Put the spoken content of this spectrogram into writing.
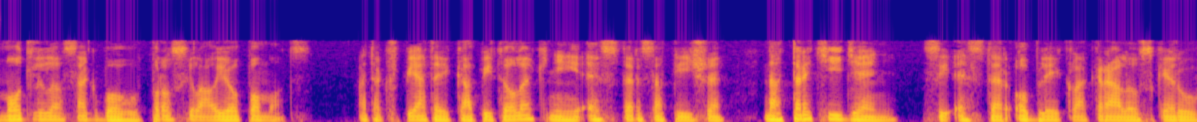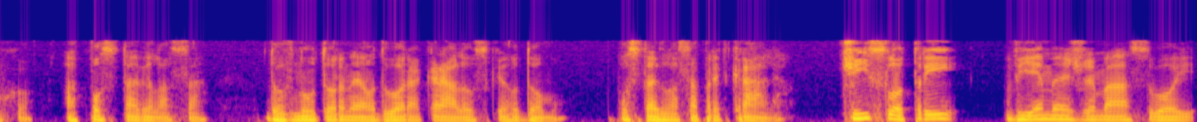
modlila sa k Bohu, prosila o jeho pomoc. A tak v 5. kapitole knihy Ester sa píše, na tretí deň si Ester obliekla kráľovské rúcho a postavila sa do vnútorného dvora kráľovského domu. Postavila sa pred kráľa. Číslo 3 vieme, že má svoj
